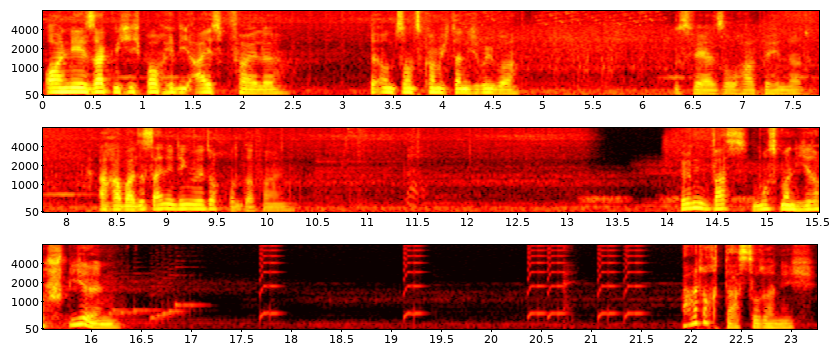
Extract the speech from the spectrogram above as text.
oh nee, sag nicht, ich brauche hier die Eispfeile. Und sonst komme ich da nicht rüber. Das wäre so hart behindert. Ach, aber das eine Ding will doch runterfallen. Irgendwas muss man hier doch spielen. War doch das, oder nicht?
